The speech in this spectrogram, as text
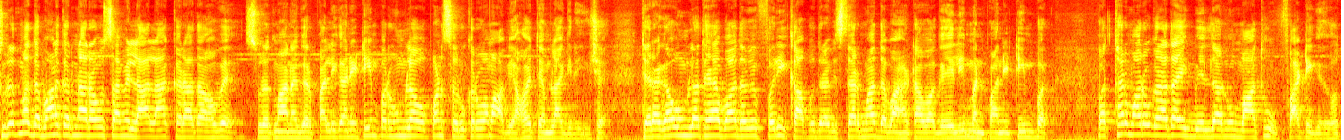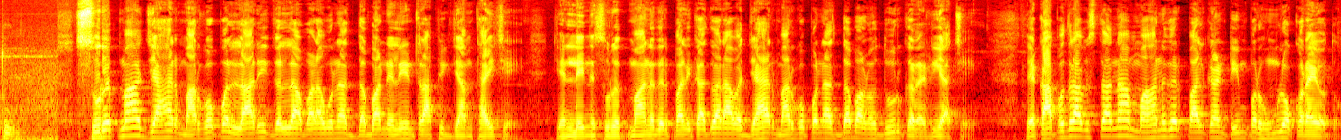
સુરતમાં દબાણ કરનારાઓ સામે લાલ આંખ કરાતા હવે સુરત મહાનગરપાલિકાની ટીમ પર હુમલાઓ પણ શરૂ કરવામાં આવ્યા હોય તેમ લાગી રહ્યું છે. ત્યારે અગાઉ હુમલા થયા બાદ હવે ફરી કાપોદ્રા વિસ્તારમાં દબાણ હટાવવા ગયેલી મનપાની ટીમ પર પથ્થરમારો કરાતા એક બેલદારનું માથું ફાટી ગયું હતું. સુરતમાં જાહેર માર્ગો પર લારી ગલ્લાવાળાઓના દબાણને લઈને ટ્રાફિક જામ થાય છે, જેને લઈને સુરત મહાનગરપાલિકા દ્વારા આવા જાહેર માર્ગો પરના દબાણો દૂર કરાઈ રહ્યા છે. તે કાપોદ્રા વિસ્તારના મહાનગરપાલિકાની ટીમ પર હુમલો કરાયો હતો.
